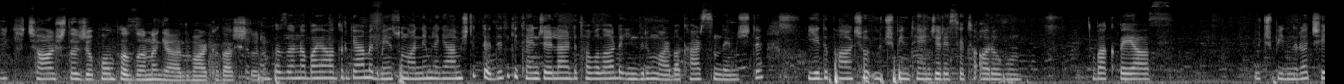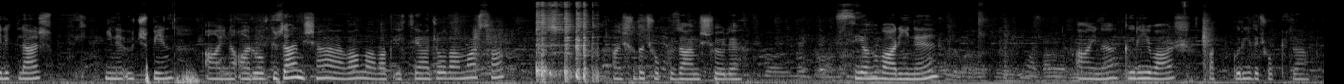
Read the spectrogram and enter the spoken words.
İlk çarşıda Japon pazarına geldim arkadaşlarım. Japon pazarına bayağıdır gelmedim. En son annemle gelmiştik de dedi ki tencerelerde tavalarda indirim var bakarsın demişti. 7 parça 3000 tencere seti Aravun. Bak beyaz. 3000 lira çelikler. Yine 3000. Aynı Arov güzelmiş ha. Vallahi bak ihtiyacı olan varsa. Ay şu da çok güzelmiş şöyle. Siyahı var yine. Aynı gri var. Bak gri de çok güzel.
